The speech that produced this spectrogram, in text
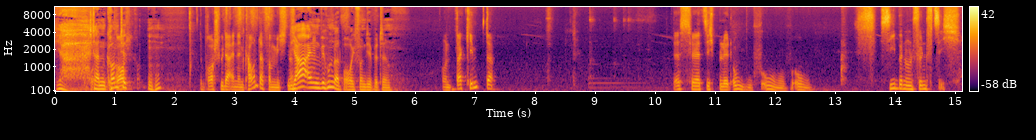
Ja, dann kommt jetzt. Du brauchst wieder einen Encounter von mich, ne? Ja, einen W100 brauche ich von dir, bitte. Und da kommt er. Das hört sich blöd. Oh, oh, oh. 57.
